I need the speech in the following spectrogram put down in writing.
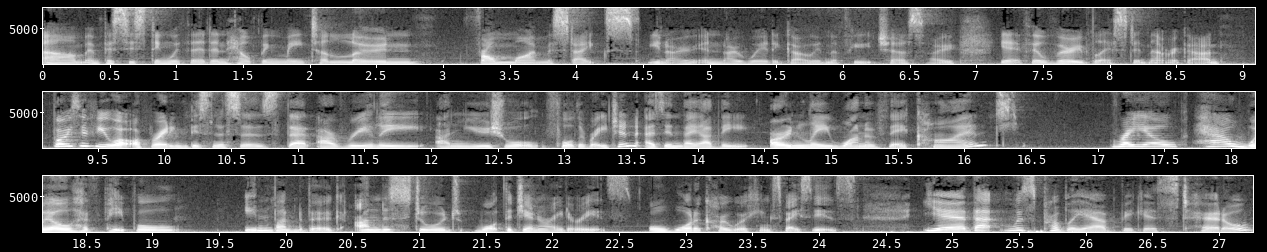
um, and persisting with it, and helping me to learn from my mistakes, you know, and know where to go in the future. So, yeah, I feel very blessed in that regard. Both of you are operating businesses that are really unusual for the region, as in they are the only one of their kind. Rael, how well have people in Bundaberg understood what the generator is or what a co working space is? Yeah, that was probably our biggest hurdle.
